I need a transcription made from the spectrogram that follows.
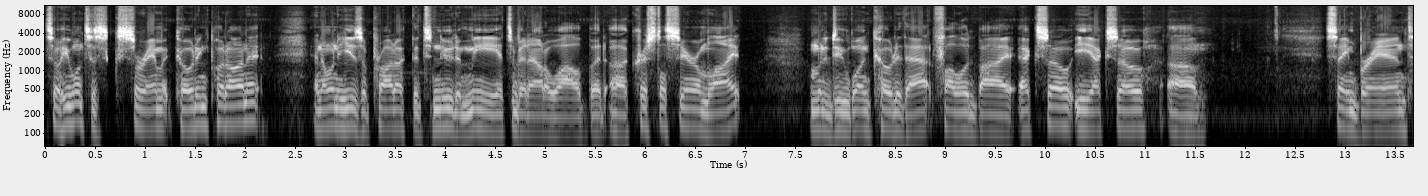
So he wants a ceramic coating put on it, and I want to use a product that's new to me. It's been out a while, but uh, Crystal Serum Light. I'm going to do one coat of that, followed by EXO, EXO. Um, same brand,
